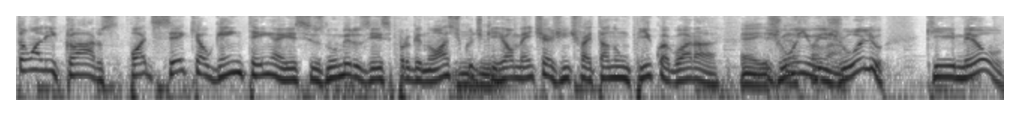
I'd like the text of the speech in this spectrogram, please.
tão ali claros. Pode ser que alguém tenha esses números e esse prognóstico uhum. de que realmente realmente a gente vai estar tá num pico agora, é junho e julho, que, meu,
